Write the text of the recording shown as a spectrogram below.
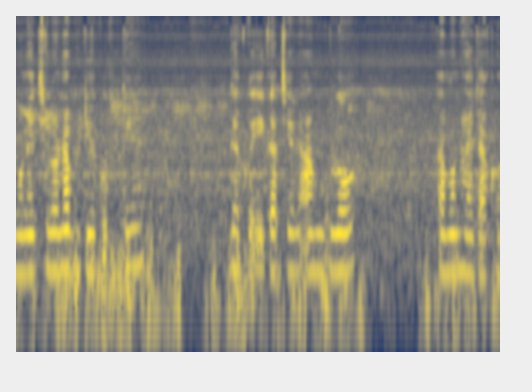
মনে ছিল না ভিডিও করতে। দেখো এই গাছের আমগুলো কেমন হয় দেখো।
